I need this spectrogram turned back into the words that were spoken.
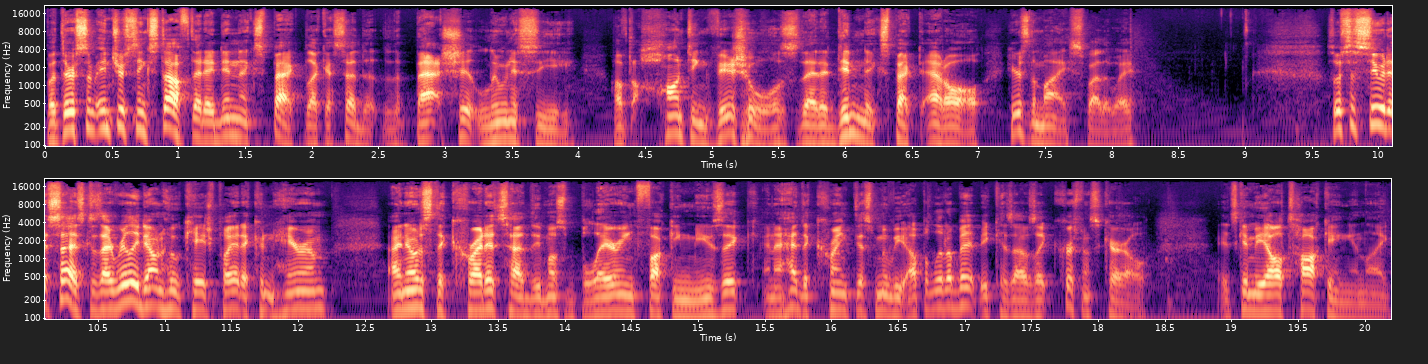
But there's some interesting stuff that I didn't expect. Like I said, the, the batshit lunacy of the haunting visuals that I didn't expect at all. Here's the mice, by the way. So let's just see what it says because I really don't know who Cage played. I couldn't hear him. I noticed the credits had the most blaring fucking music, and I had to crank this movie up a little bit because I was like, Christmas Carol. It's gonna be all talking and like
